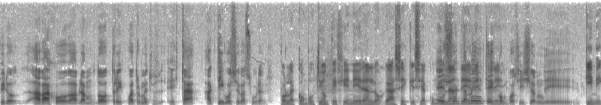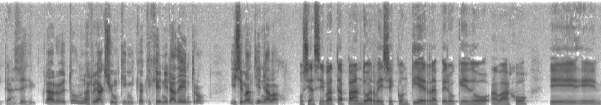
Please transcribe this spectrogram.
pero abajo, hablamos 2, 3, 4 metros, está activo ese basural. Por la combustión que generan los gases que se acumulan. Exactamente, de, composición de... Químicas. claro, esto es una reacción química que genera adentro y se mantiene abajo. O sea, se va tapando a veces con tierra, pero quedó abajo... Eh, eh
